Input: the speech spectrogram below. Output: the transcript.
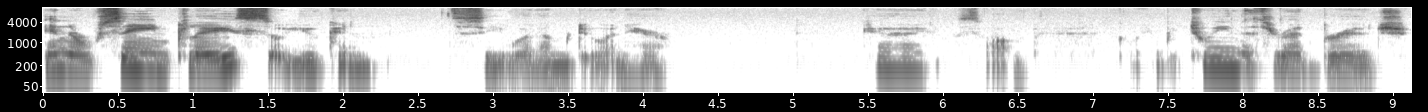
in the same place so you can see what I'm doing here. Okay, so I'm between the thread bridge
